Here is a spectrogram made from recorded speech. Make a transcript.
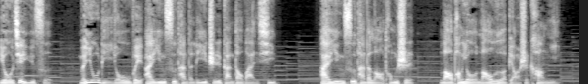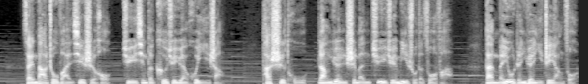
有鉴于此，没有理由为爱因斯坦的离职感到惋惜。爱因斯坦的老同事、老朋友劳厄表示抗议。在那周晚些时候举行的科学院会议上，他试图让院士们拒绝秘书的做法，但没有人愿意这样做。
